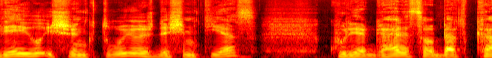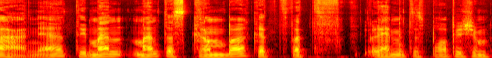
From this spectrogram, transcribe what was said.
dviejų išrinktųjų iš dešimties, kurie gali savo bet ką. Ne? Tai man, man tas skamba, kad vat, remintis popiežiam,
